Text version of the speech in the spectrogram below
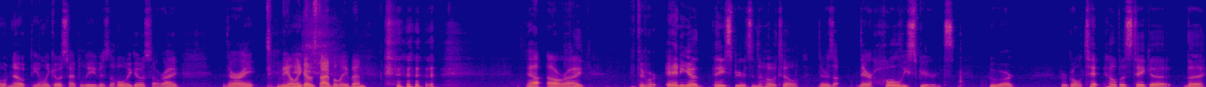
Oh, note, the only ghost I believe is the Holy Ghost, alright. There ain't. The only ghost I believe in. yeah, alright. If there were any any spirits in the hotel, there's a, they're holy spirits who are who are going to help us take uh, the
